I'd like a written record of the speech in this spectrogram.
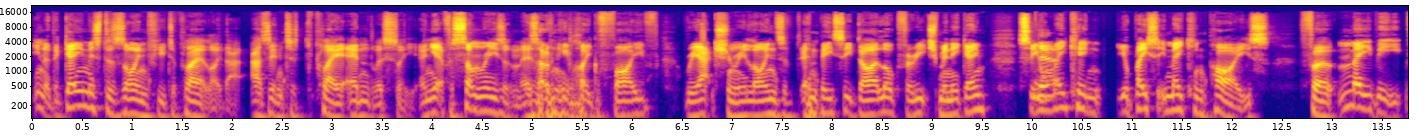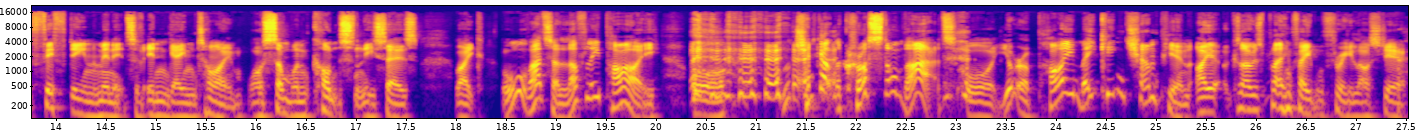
you know the game is designed for you to play it like that, as in to play it endlessly, and yet for some reason there's only like five reactionary lines of NPC dialogue for each mini game. So you're yeah. making you're basically making pies for maybe 15 minutes of in-game time while someone constantly says like, "Oh, that's a lovely pie," or "Check out the crust on that," or "You're a pie making champion." I because I was playing Fable Three last year,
